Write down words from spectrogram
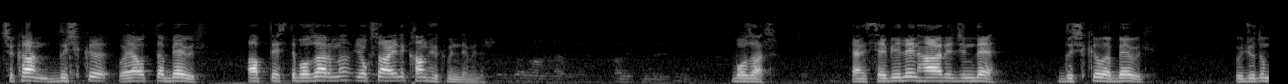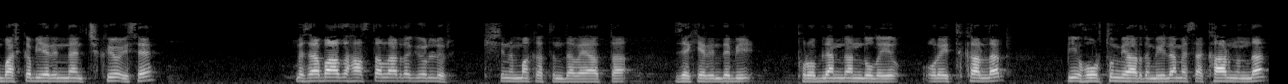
çıkan dışkı veyahut da bevül abdesti bozar mı yoksa aynı kan hükmünde midir? Bozar. Yani sebileyn haricinde dışkı ve bevül vücudun başka bir yerinden çıkıyor ise mesela bazı hastalarda görülür. Kişinin makatında veyahut da zekerinde bir problemden dolayı orayı tıkarlar. Bir hortum yardımıyla mesela karnından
